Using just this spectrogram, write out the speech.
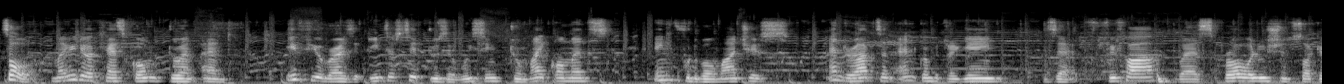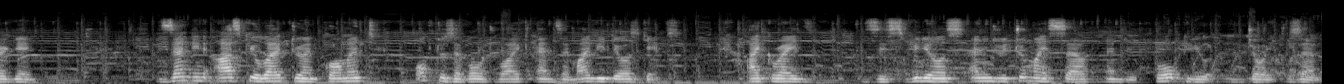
So, my video has come to an end. If you were interested to the listen to my comments in football matches and reaction and computer game, the FIFA vs Pro Evolution Soccer game. Then in ask you like to and comment off to the vote like and the my videos games. I create these videos and enjoy to myself and we hope you enjoy them.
